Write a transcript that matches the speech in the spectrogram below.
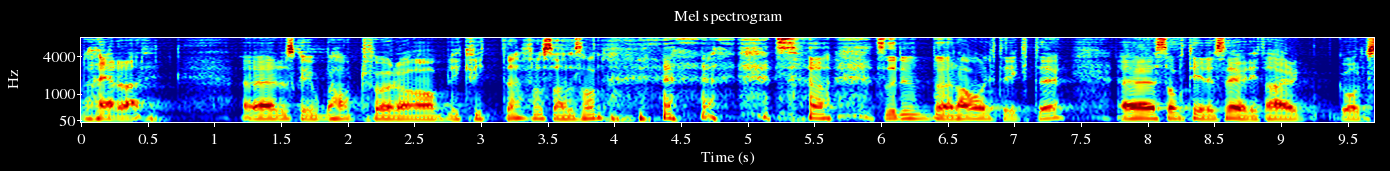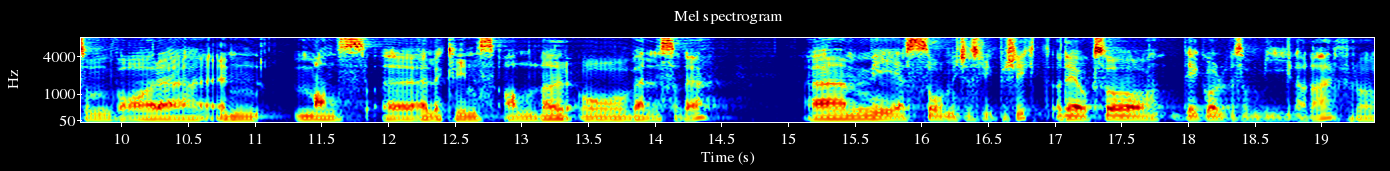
da er det der. Uh, du skal jobbe hardt for å bli kvitt det, for å si det sånn. så, så, du bør ha valgt riktig. Samtidig så er jo dette her gulv som varer en manns eller kvinns alder og vel så det. Eh, med så mye slipesjikt. Og det er også det gulvet som hviler der, fra,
